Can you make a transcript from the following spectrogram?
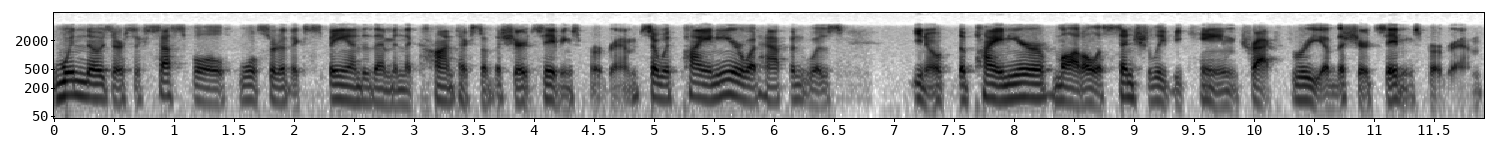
when those are successful, we'll sort of expand them in the context of the shared savings program. So with Pioneer, what happened was you know, the Pioneer model essentially became track three of the shared savings program.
